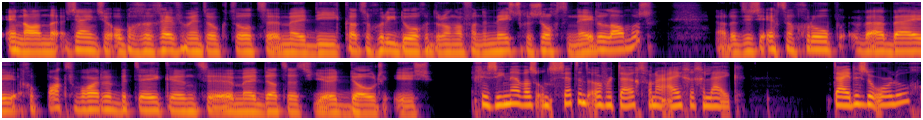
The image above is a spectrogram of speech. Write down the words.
En dan zijn ze op een gegeven moment ook tot uh, die categorie doorgedrongen van de meest gezochte Nederlanders. Nou, dat is echt een groep waarbij gepakt worden betekent uh, dat het je dood is. Gesine was ontzettend overtuigd van haar eigen gelijk. Tijdens de oorlog,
